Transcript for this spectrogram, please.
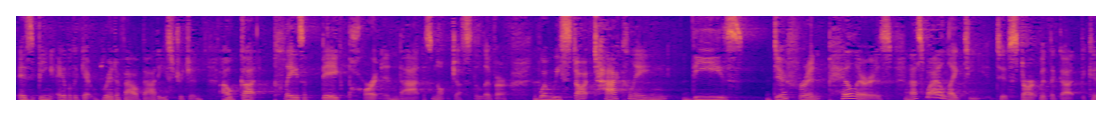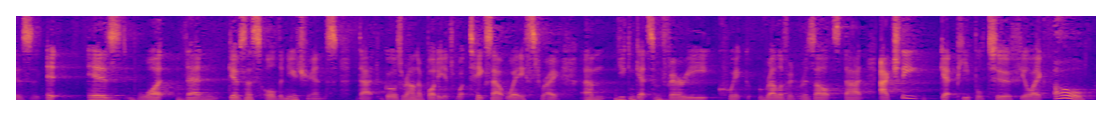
is being able to get rid of our bad estrogen. Our gut plays a big part in that. It's not just the liver. When we start tackling these different pillars, and that's why I like to to start with the gut because it is what then gives us all the nutrients that goes around our body. It's what takes out waste, right? Um, you can get some very quick, relevant results that actually get people to feel like, oh,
